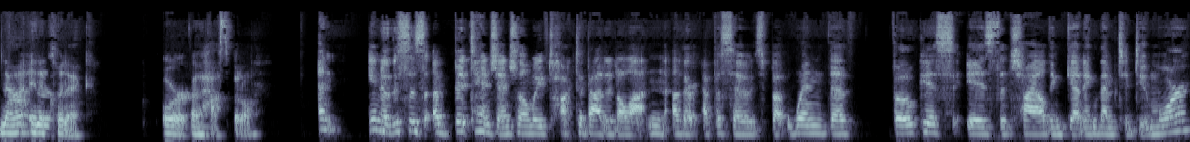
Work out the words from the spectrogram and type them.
not in a mm-hmm. clinic or a hospital. And you know, this is a bit tangential and we've talked about it a lot in other episodes, but when the focus is the child and getting them to do more,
